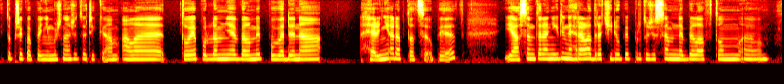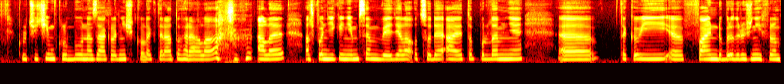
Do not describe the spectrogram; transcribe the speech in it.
Je to překvapení, možná, že to říkám, ale to je podle mě velmi povedená herní adaptace opět. Já jsem teda nikdy nehrála dračí doupě, protože jsem nebyla v tom uh, klučičím klubu na základní škole, která to hrála, ale aspoň díky nim jsem věděla, o co jde a je to podle mě uh, takový uh, fajn dobrodružný film,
